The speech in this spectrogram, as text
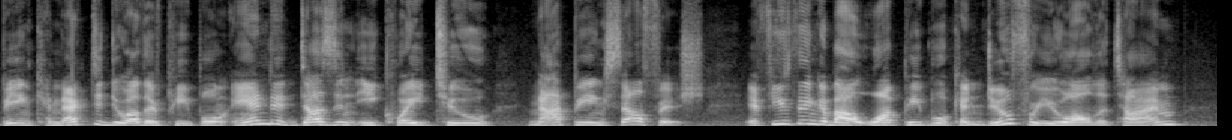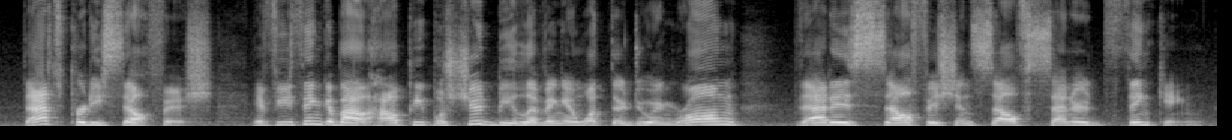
being connected to other people, and it doesn't equate to not being selfish. If you think about what people can do for you all the time, that's pretty selfish. If you think about how people should be living and what they're doing wrong, that is selfish and self-centered thinking.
